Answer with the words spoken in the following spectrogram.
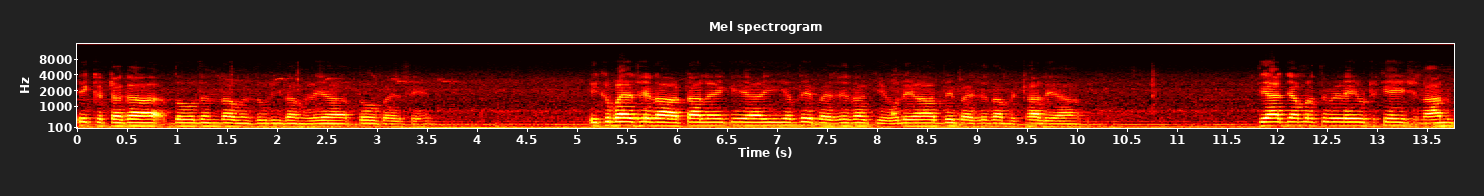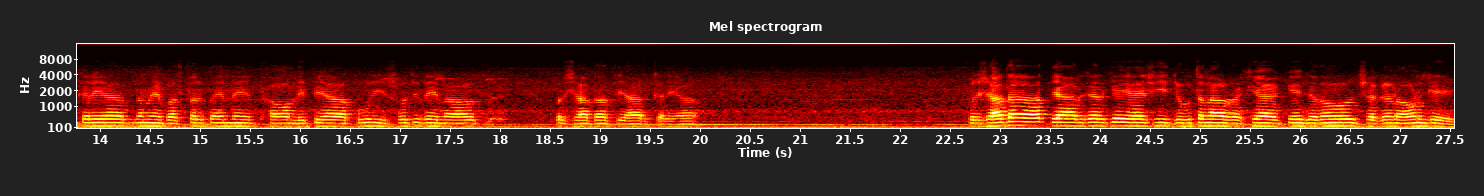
ਇੱਕ ਟਕਾ ਦੋ ਦਿਨ ਦਾ ਮਜ਼ਦੂਰੀ ਦਾ ਮਿਲਿਆ, ਦੋ ਪੈਸੇ। ਇੱਕ ਪੈਸੇ ਦਾ ਆਟਾ ਲੈ ਕੇ ਆਈ, ਅੱਧੇ ਪੈਸੇ ਦਾ ਘਿਓ ਲਿਆ, ਅੱਧੇ ਪੈਸੇ ਦਾ ਮਿੱਠਾ ਲਿਆ। ਤੇ ਅੱਜ ਅੰਮ੍ਰਿਤ ਵੇਲੇ ਉੱਠ ਕੇ ਇਸ਼ਨਾਨ ਕਰਿਆ, ਨਵੇਂ ਵਸਤਰ ਪਹਿਨੇ, ਥਾਂ ਲਿਪਿਆ, ਪੂਰੀ ਸੁੱਚ ਦੇ ਨਾਲ ਪ੍ਰਸ਼ਾਦਾ ਤਿਆਰ ਕਰਿਆ। ਪ੍ਰਸ਼ਾਦਾ ਤਿਆਰ ਕਰਕੇ ਐਸੀ ਜੁਗਤ ਨਾਲ ਰੱਖਿਆ ਕਿ ਜਦੋਂ ਉਹ ਛਕਣ ਆਉਣਗੇ,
